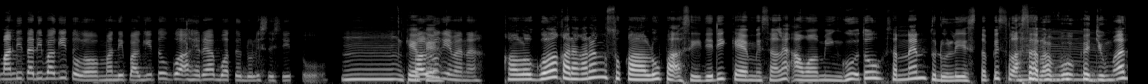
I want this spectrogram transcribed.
mandi tadi pagi tuh loh mandi pagi tuh gue akhirnya buat to-do list di situ Hmm, oke kalau lu gimana Kalau gua kadang-kadang suka lupa sih. Jadi kayak misalnya awal minggu tuh Senin to do list, tapi Selasa, Rabu ke Hmm. Jumat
